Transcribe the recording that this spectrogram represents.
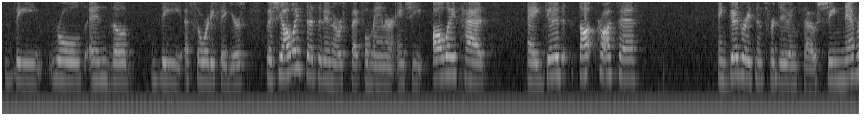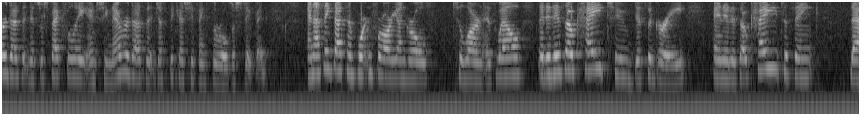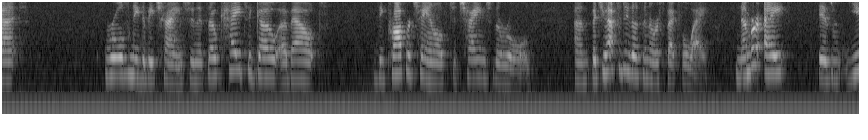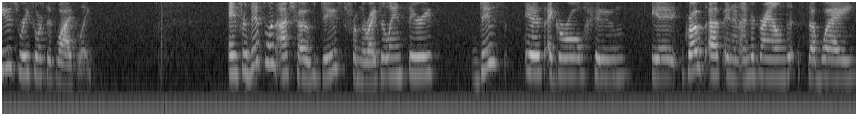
the rules and the the authority figures, but she always does it in a respectful manner and she always has a good thought process and good reasons for doing so. She never does it disrespectfully and she never does it just because she thinks the rules are stupid. And I think that's important for our young girls to learn as well, that it is okay to disagree and it is okay to think that rules need to be changed and it's okay to go about the proper channels to change the rules. Um, but you have to do those in a respectful way. Number eight is use resources wisely. And for this one, I chose Deuce from the Razorland series. Deuce is a girl who it grows up in an underground subway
